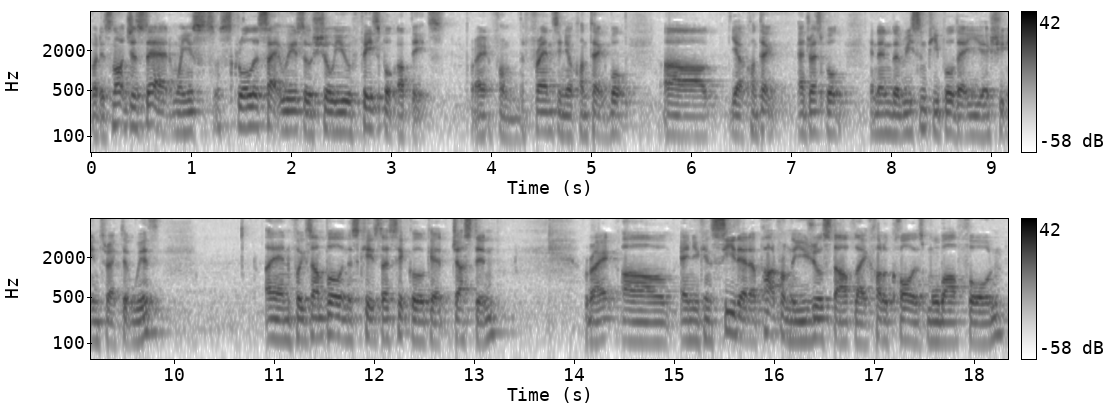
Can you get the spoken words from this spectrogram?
but it's not just that. When you scroll it sideways it'll show you Facebook updates right from the friends in your contact book uh, yeah contact address book and then the recent people that you actually interacted with. And for example in this case let's take a look at Justin right? Um, and you can see that apart from the usual stuff like how to call his mobile phone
